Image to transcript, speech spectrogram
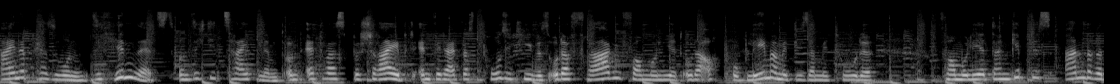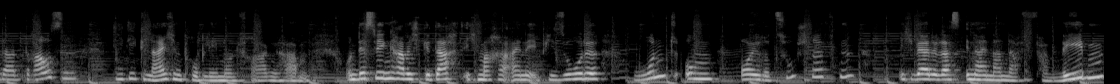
eine Person sich hinsetzt und sich die Zeit nimmt und etwas beschreibt, entweder etwas Positives oder Fragen formuliert oder auch Probleme mit dieser Methode formuliert, dann gibt es andere da draußen, die die gleichen Probleme und Fragen haben. Und deswegen habe ich gedacht, ich mache eine Episode rund um eure Zuschriften. Ich werde das ineinander verweben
